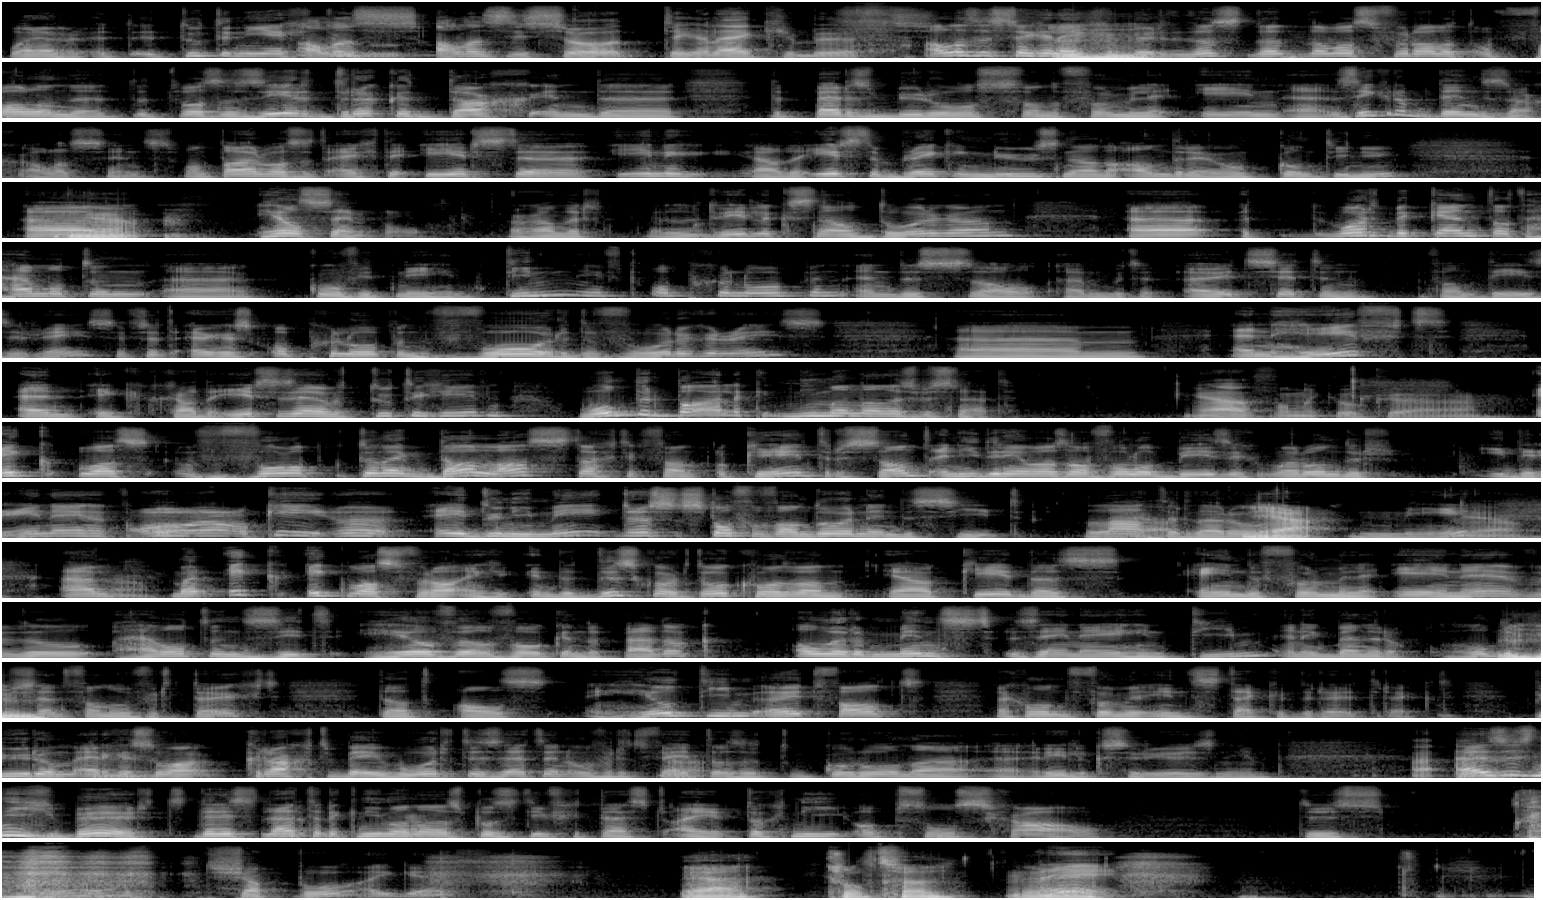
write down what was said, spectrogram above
Whatever, het, het doet er niet echt toe. Alles, alles is zo tegelijk gebeurd. Alles is tegelijk Mhm. gebeurd. Dat, is, dat, dat was vooral het opvallende. Het, het was een zeer drukke dag in de, de persbureaus van de Formule 1. eh, zeker op dinsdag, alleszins. Want daar was het echt de eerste, enige, ja, de eerste breaking news na de andere, gewoon continu. Ehm, Ja. Heel simpel. We gaan er redelijk snel doorgaan. Eh, het wordt bekend dat Hamilton eh, COVID-19 heeft opgelopen en dus zal eh, moeten uitzitten van deze race. Heeft het ergens opgelopen voor de vorige race. Ehm, en heeft, en ik ga de eerste zijn om het toe te geven, wonderbaarlijk niemand anders besmet. Ja, vond ik ook. Ik was volop... Toen ik dat las, dacht ik van, oké, interessant. En iedereen was al volop bezig, waaronder iedereen eigenlijk. Oh, oké, hij doet niet mee, dus stoffen van Doorn in de seat. Later Ja. daarover Ja. meer. ja. Ehm, Ja. Maar ik, ik was vooral in, in de Discord ook gewoon van, ja, oké, dat is einde Formule 1. Hè. Ik bedoel, Hamilton ziet heel veel volk in de paddock, allerminst zijn eigen team. En ik ben er 100% van overtuigd dat als een heel team uitvalt, dat gewoon Formule 1 de stekker eruit trekt. Puur om ergens wat kracht bij woord te zetten over het feit Ja. dat ze het corona eh, redelijk serieus nemen. Ah, Dat is dus niet gebeurd. Er is letterlijk niemand anders positief getest. Ah, je, toch niet op zo'n schaal. Dus, chapeau, I guess. Ja, klopt wel. Nee, nee. Nee.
